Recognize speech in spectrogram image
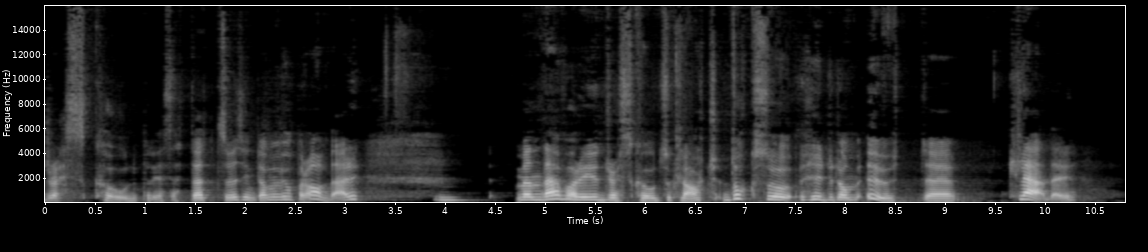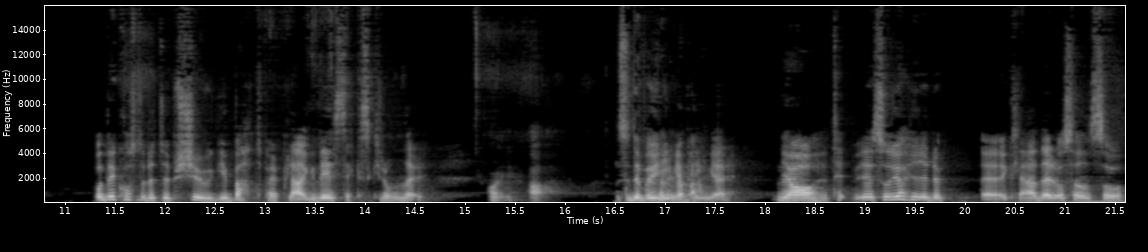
dresscode på det sättet så vi tänkte att ja, vi hoppar av där. Men där var det ju dresscode såklart. Dock så hyrde de ut eh, kläder och det kostade typ 20 baht per plagg, det är 6 kronor. Oj, ja. Så det var ju inga pengar. Ja, te- så jag hyrde eh, kläder och sen så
